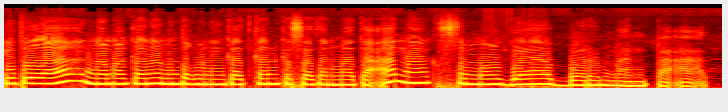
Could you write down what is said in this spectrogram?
itulah nama makanan untuk meningkatkan kesehatan mata anak. Semoga bermanfaat.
